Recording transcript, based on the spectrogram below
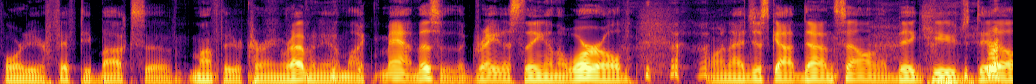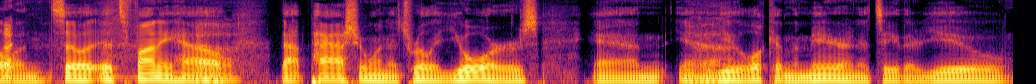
forty or fifty bucks of monthly recurring revenue. I'm like, man, this is the greatest thing in the world. when I just got done selling a big huge deal, right. and so it's funny how that passion when it's really yours and you know yeah. you look in the mirror and it's either you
